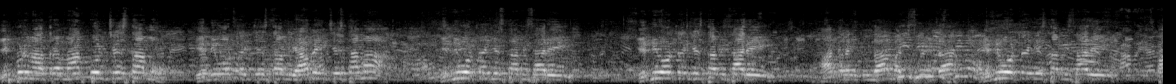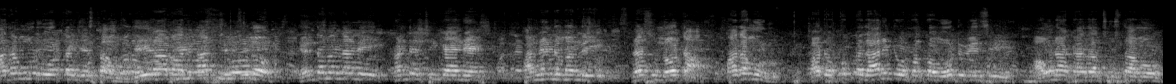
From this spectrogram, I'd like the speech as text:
ఇప్పుడు మాత్రం మాకు పోల్ చేస్తాము. ఎన్ని ఓట్లకు చేస్తాము? యాభై చేస్తామా? ఎన్ని ఓట్లకు చేస్తాం ఈసారి? ఎన్ని ఓట్లకు చేస్తాం ఈసారి? ఆకలి అవుతుందా? మర్చిపోయిందా? ఎన్ని ఓట్లు చేస్తాం ఈసారి? పదమూడు ఓట్లు చేస్తాము. జైరాబాద్ కాన్స్టిట్యూన్సీలో ఎంతమంది అండి? కంటెస్టింగ్ క్యాండిడేట్స్ పన్నెండు మంది ప్లస్ నోట పదమూడు. కాబట్టి ఒక్కొక్క దానికి ఒక్కొక్క ఓటు వేసి అవునా కాదా చూస్తాము.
